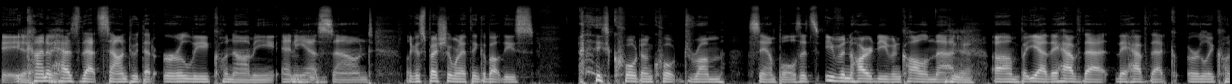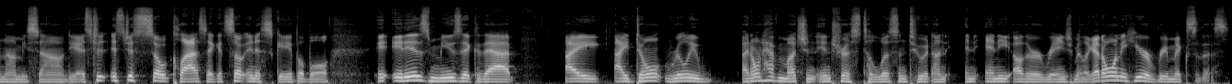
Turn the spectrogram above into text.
It, Yeah, kind of yeah. has that sound to it, that early Konami NES Mhm. sound. Like especially when I think about these these quote unquote drum samples. It's even hard to even call them that. Yeah. Um, but yeah, they have that they have that early Konami sound. Yeah, it's just it's just so classic. It's so inescapable. It, it is music that I I don't really I don't have much an interest to listen to it on in any other arrangement. Like I don't want to hear a remix of this.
